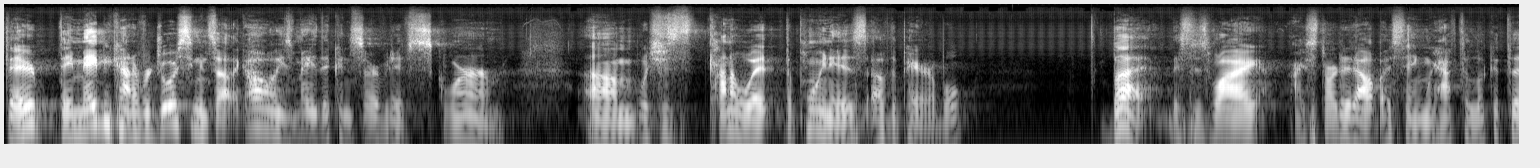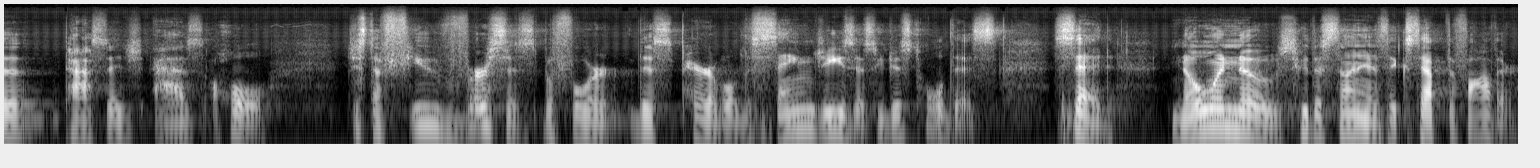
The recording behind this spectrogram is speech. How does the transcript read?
they they may be kind of rejoicing inside, like, oh, he's made the conservatives squirm, um, which is kind of what the point is of the parable. But this is why I started out by saying we have to look at the passage as a whole just a few verses before this parable, the same Jesus who just told this said, No one knows who the Son is except the Father,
